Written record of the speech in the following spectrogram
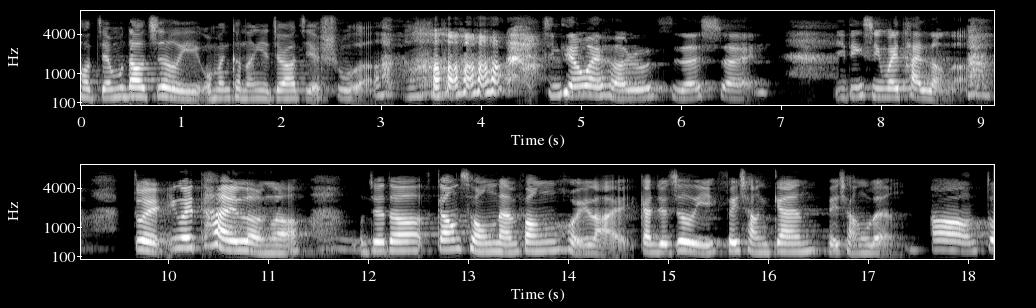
好，节目到这里，我们可能也就要结束了。今天为何如此的水？一定是因为太冷了。对，因为太冷了，我觉得刚从南方回来，感觉这里非常干，非常冷。嗯，对，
